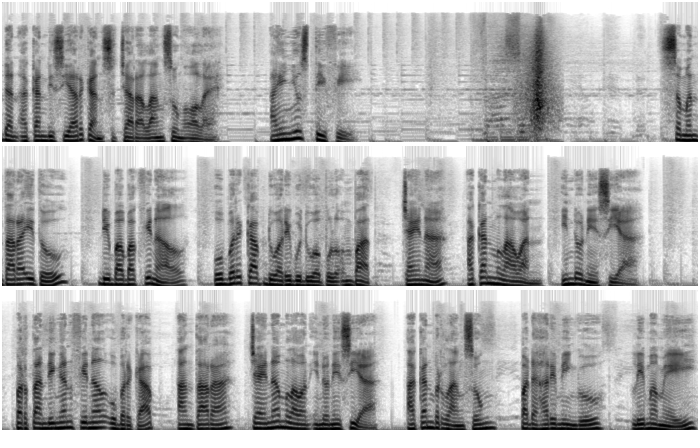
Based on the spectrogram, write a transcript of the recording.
dan akan disiarkan secara langsung oleh iNews TV. Sementara itu, di babak final, Uber Cup 2024, China akan melawan Indonesia. Pertandingan final Uber Cup antara China melawan Indonesia akan berlangsung pada hari Minggu, 5 Mei,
